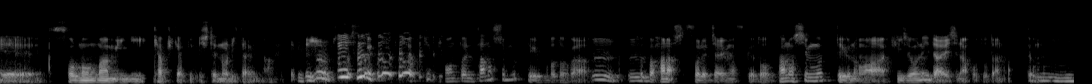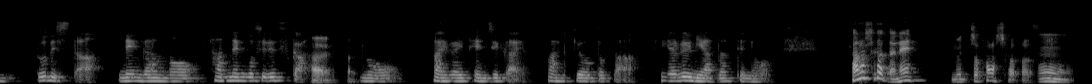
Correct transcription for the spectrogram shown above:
えーその波にキャピキャピして乗りたいな。本当に楽しむっていうことが、うんうんちょっと話それちゃいますけど、楽しむっていうのは非常に大事なことだなって思う。うんうんどうでした？念願の3年越しですか、はい、はい。の海外展示会、反響とか、やるにあたっての。楽しかったね。めっちゃ楽しかったですうね。ん。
